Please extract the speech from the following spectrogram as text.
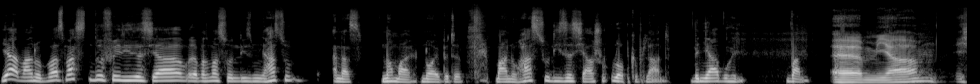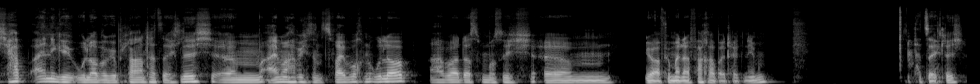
Ja, Manu, was machst du für dieses Jahr oder was machst du in diesem Jahr? Hast du, anders, nochmal, neu bitte. Manu, hast du dieses Jahr schon Urlaub geplant? Wenn ja, wohin? Wann? Ähm, ja, ich habe einige Urlaube geplant tatsächlich. Ähm, einmal habe ich so zwei Wochen Urlaub, aber das muss ich ähm, ja für meine Facharbeit halt nehmen. Tatsächlich.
